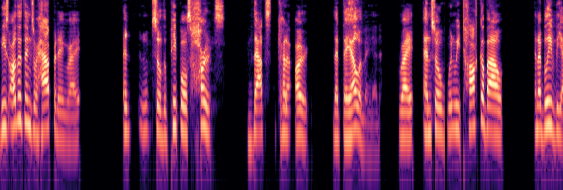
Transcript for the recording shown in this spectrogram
these other things were happening, right? And, so the people's hearts, that's kind of art that they elevated right? And so when we talk about, and I believe the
